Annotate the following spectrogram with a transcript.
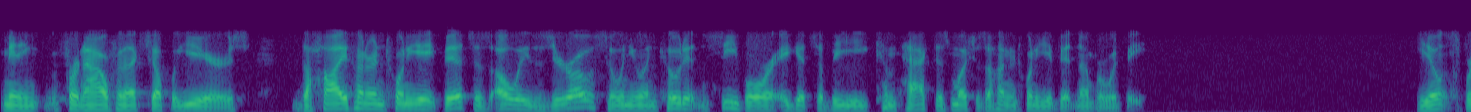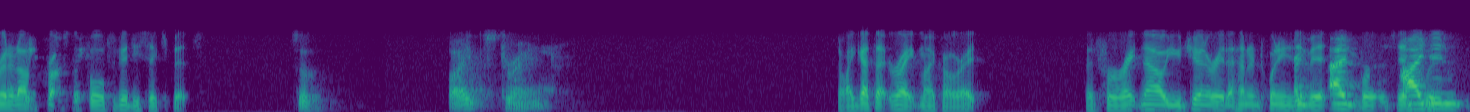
meaning for now for the next couple of years, the high 128 bits is always zero. So when you encode it in CBOR, it gets to be compact as much as a 128 bit number would be. You don't spread it out across the full 56 bits. So byte string. So I got that right, Michael, right? But for right now, you generate 120 bit. I, I didn't.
